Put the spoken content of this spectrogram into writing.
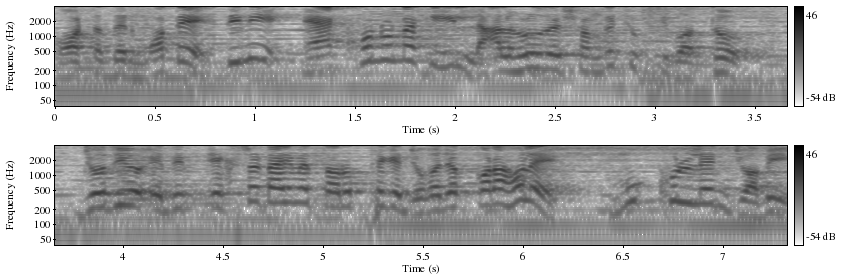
কর্তাদের মতে তিনি এখনও নাকি লাল হলুদের সঙ্গে চুক্তিবদ্ধ যদিও এদিন এক্সট্রা টাইমের তরফ থেকে যোগাযোগ করা হলে মুখ খুললেন জবি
